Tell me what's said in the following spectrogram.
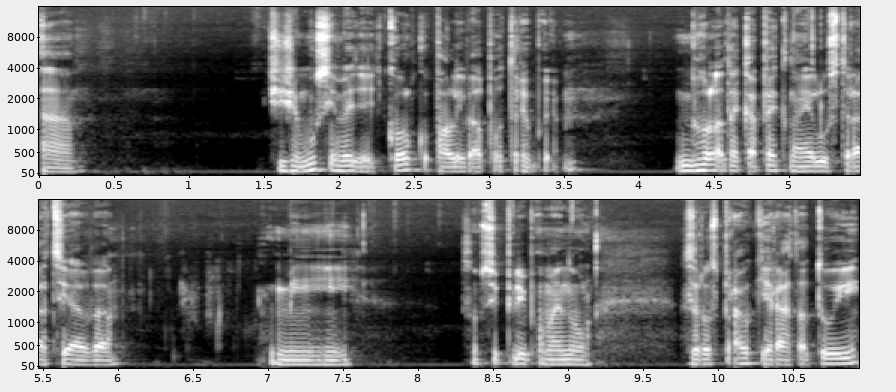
Eh, čiže musím vedieť, koľko paliva potrebujem bola taká pekná ilustrácia v mi som si pripomenul z rozprávky Ratatouille,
